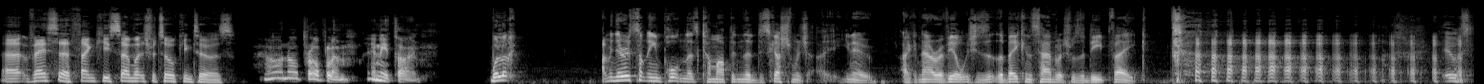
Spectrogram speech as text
Uh, Vesa, thank you so much for talking to us. Oh, no problem. Anytime. Well, look, I mean, there is something important that's come up in the discussion, which you know I can now reveal, which is that the bacon sandwich was a deep fake. it was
